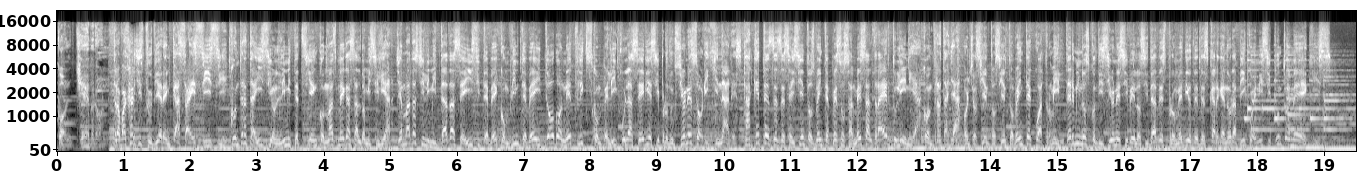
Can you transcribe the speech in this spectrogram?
con Chevron. Trabajar y estudiar en casa es easy. Contrata Easy Unlimited 100 con más megas al domiciliar. Llamadas ilimitadas e Easy TV con Blim TV y todo Netflix con películas, series y producciones originales. Paquetes desde 620 pesos al mes al traer tu línea. Contrata ya. 800 120 4000. Términos, condiciones y velocidades promedio de descarga en hora pico en easy.mx.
